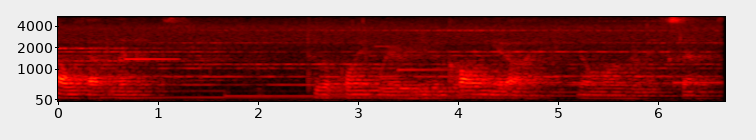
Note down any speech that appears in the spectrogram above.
how without limits, to the point where even calling it I no longer makes sense.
